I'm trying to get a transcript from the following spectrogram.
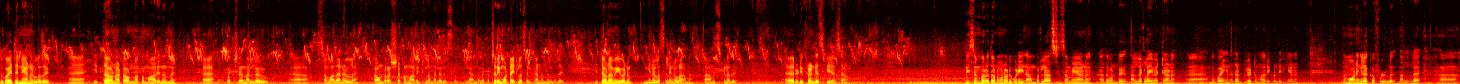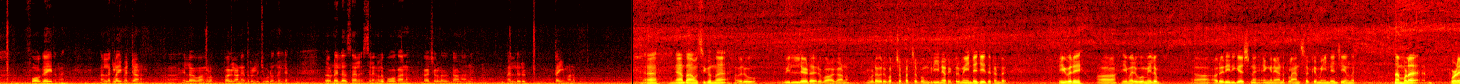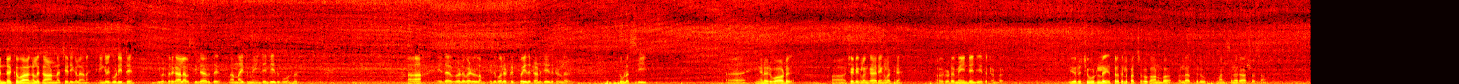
Dubai തന്നെയാണുള്ളത്. ഇത്തവണ ടൗണിനൊക്കെ മാറി നിന്ന് കുറച്ച് നല്ലൊരു സമാധാനമുള്ള ടൗൺ റഷൊക്കെ മാറിയിട്ടുള്ള നല്ലൊരു സ്ഥലത്തിലാണുള്ളത് കുറച്ച് റിമോട്ടായിട്ടുള്ള സ്ഥലത്താണ് എന്നുള്ളത്. ഇത്തവണ മുഴുവനും ഇങ്ങനെയുള്ള സ്ഥലങ്ങളിലാണ് താമസിക്കുന്നത്. ഒരു ഡിഫറെന്റ് എക്സ്പീരിയൻസ് ആണ്. ഡിസംബർ കൂടി നവംബർ ലാസ്റ്റ് സമയമാണ്. അതുകൊണ്ട് നല്ല ക്ലൈമറ്റാണ് ദുബായ് ഇങ്ങനെ തണുപ്പിലോട്ട് മാറിക്കൊണ്ടിരിക്കുകയാണ്. മോർണിംഗിലൊക്കെ ഫുള്ള് നല്ല ഫോഗായിരുന്നു നല്ല ക്ലൈമറ്റാണ് എല്ലാ ഭാഗങ്ങളും പകലാണ് അത്ര വലിയ ചൂടൊന്നുമില്ല. അതുകൊണ്ട് എല്ലാ സ്ഥല സ്ഥലങ്ങളിൽ പോകാനും കാഴ്ചകളൊക്കെ കാണാനും നല്ലൊരു ടൈമാണ്. ഞാൻ താമസിക്കുന്ന ഒരു വില്ലയുടെ ഒരു ഭാഗമാണ്. ഇവിടെ ഒരു കുറച്ച് പച്ചപ്പും ഗ്രീനറി ഒക്കെ മെയിന്റെയിൻ ചെയ്തിട്ടുണ്ട്. ഇവർ ഈ മരുഭൂമിയിലും ആ, അവരൊരു ഇറിഗേഷന് എങ്ങനെയാണ് പ്ലാന്റ്സൊക്കെ മെയിന്റെയിൻ ചെയ്യുന്നത്? നമ്മളെ പുഴന്റെ ഒക്കെ ഭാഗങ്ങളിൽ കാണുന്ന ചെടികളാണ്. എങ്കിൽ കൂടിയിട്ട് ഇവിടുത്തെ ഒരു കാലാവസ്ഥയിൽ അത് നന്നായിട്ട് മെയിന്റെയിൻ ചെയ്ത് ആ, ഇതേപോലെ വെള്ളം ഇതുപോലെ ട്രിപ്പ് ചെയ്തിട്ടാണ് ചെയ്തിട്ടുള്ളത്. തുളസി ഇങ്ങനെ ഒരുപാട് ചെടികളും കാര്യങ്ങളൊക്കെ അവരോട് മെയിന്റെയിൻ ചെയ്തിട്ടുണ്ട്. ഈ ഒരു ചൂടിൽ ഇത്തരത്തിൽ പച്ചപ്പ് കാണുമ്പോൾ വല്ലാത്തൊരു മനസ്സിനൊരു ആശ്വാസമാണ്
